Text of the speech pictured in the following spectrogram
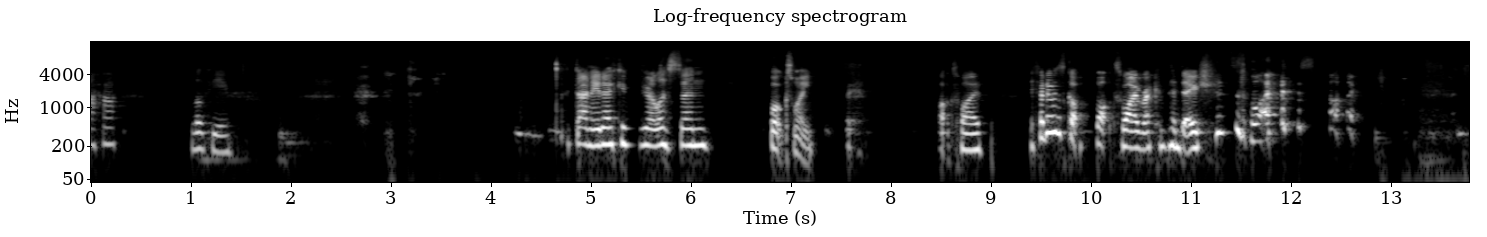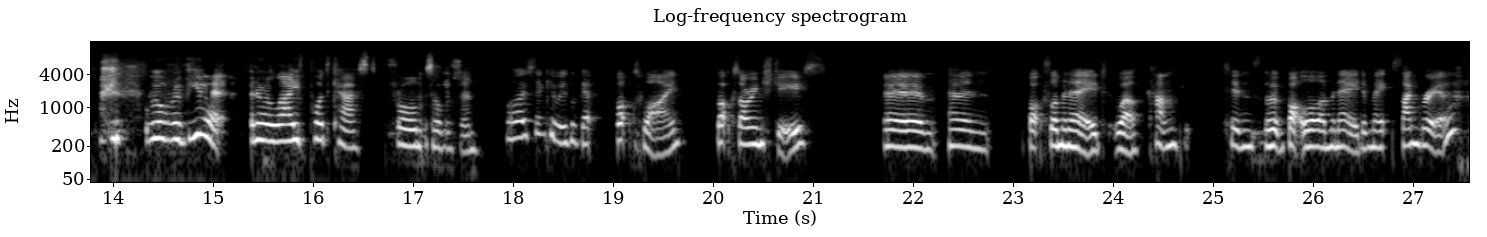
Haha, love you. Danny Rick, if you're listening, box wine. Box wine. If anyone's got box wine recommendations, let us know. We'll review it in our live podcast from Silverstone. Well, I was thinking we could get box wine, box orange juice, um, and box lemonade. Well, canned tins, uh, bottle of lemonade, and make sangria.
